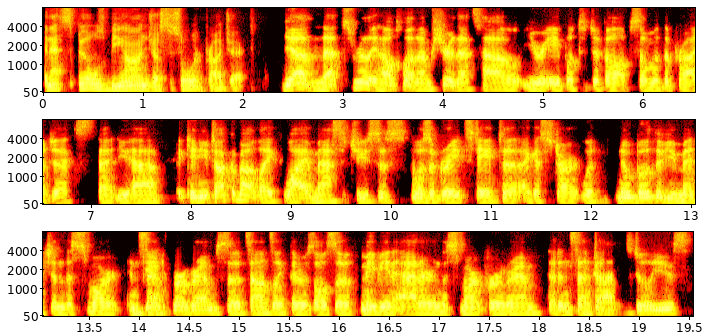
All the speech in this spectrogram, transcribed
And that spills beyond just a solar project. Yeah, that's really helpful. And I'm sure that's how you're able to develop some of the projects that you have. Can you talk about like why Massachusetts was a great state to, I guess, start with? No, both of you mentioned the SMART incentive yeah. program. So it sounds like there was also maybe an adder in the SMART program that incentivized dual use.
